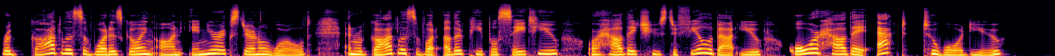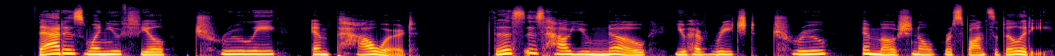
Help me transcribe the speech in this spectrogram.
regardless of what is going on in your external world, and regardless of what other people say to you, or how they choose to feel about you, or how they act toward you, that is when you feel truly empowered. This is how you know you have reached true emotional responsibility.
